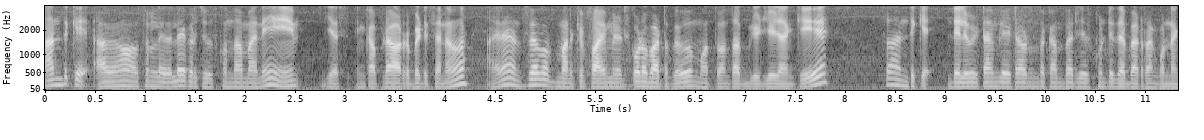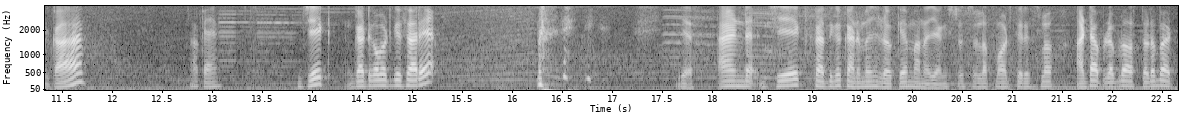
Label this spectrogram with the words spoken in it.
అందుకే అవేమో అవసరం లేదులే ఇక్కడ చూసుకుందామని. ఎస్ ఇంకా అప్పుడే ఆర్డర్ పెట్టేశాను. అయినా ఎంతసేపు మనకి ఫైవ్ మినిట్స్ కూడా పట్టదు మొత్తం అంతా అప్గ్రేడ్ చేయడానికి. సో అందుకే డెలివరీ టైం లేట్ అవడంతో కంపేర్ చేసుకుంటే ఇదే బెటర్ అనుకున్నాక. ఓకే. జేక్ గట్టిగా పట్టుకేసారే ఎస్ అండ్ జేక్ పెద్దగా కనిపించడు ఓకే మన యంగ్స్టర్స్ లప్ మోడ్ సిరీస్లో. అంటే అప్పుడప్పుడు వస్తాడు బట్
